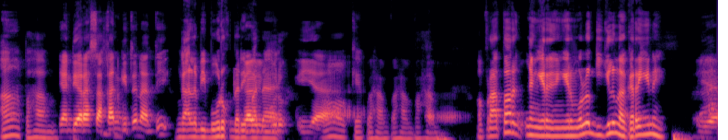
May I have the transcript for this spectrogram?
Ah paham Yang dia rasakan gitu nanti nggak lebih buruk daripada lebih buruk. Iya. Oh, Oke paham paham paham Operator nyengir-nyengir mulu gigi lu gak kering ini Iya.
